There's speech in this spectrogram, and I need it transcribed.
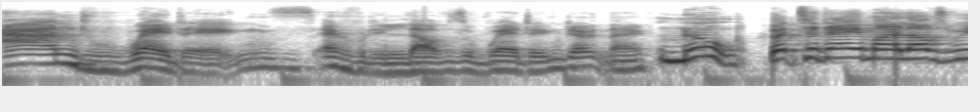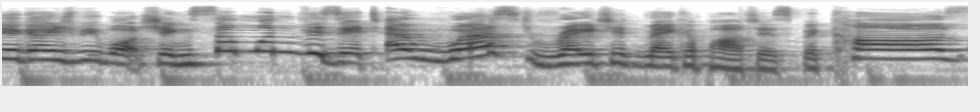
and weddings. Everybody loves a wedding, don't they? No. But today, my loves, we are going to be watching someone visit a worst rated makeup artist because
